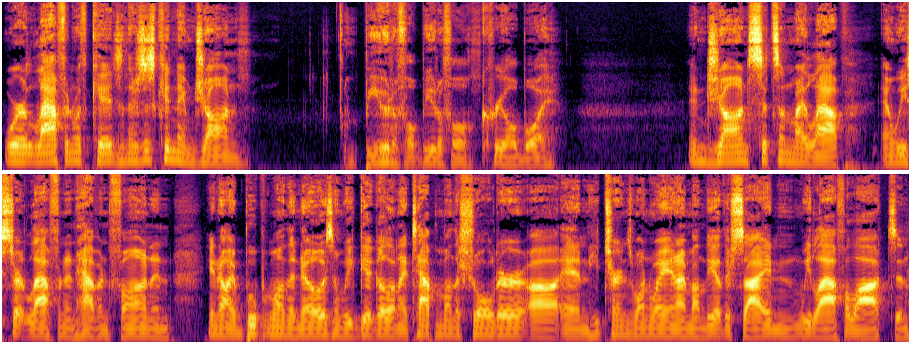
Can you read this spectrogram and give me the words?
we're laughing with kids and there's this kid named John. Beautiful, beautiful Creole boy. And John sits on my lap and we start laughing and having fun and you know, I boop him on the nose and we giggle and I tap him on the shoulder uh, and he turns one way and I'm on the other side and we laugh a lot and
